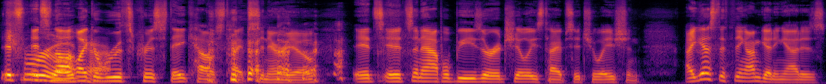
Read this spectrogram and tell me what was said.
it's it's True, not like a. Ruth's Chris Steakhouse type scenario. It's it's an Applebee's or a Chili's type situation. I guess the thing I'm getting at is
